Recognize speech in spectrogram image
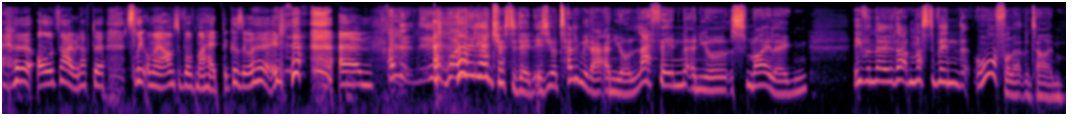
hurt all the time. I'd have to sleep with my arms above my head because they were hurting. um, and what I'm really interested in is you're telling me that and you're laughing and you're smiling, even though that must have been awful at the time.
